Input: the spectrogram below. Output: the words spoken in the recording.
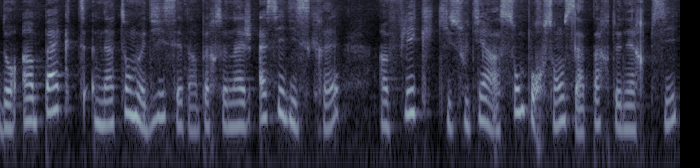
Dans Impact, Nathan Modis est un personnage assez discret, un flic qui soutient à 100% sa partenaire psy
